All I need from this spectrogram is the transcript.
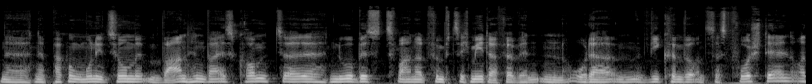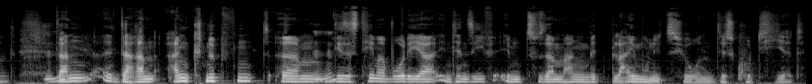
eine, eine Packung Munition mit einem Warnhinweis kommt, äh, nur bis 250 Meter verwenden? Oder äh, wie können wir uns das vorstellen? Und mhm. dann äh, daran anknüpfend, ähm, mhm. dieses Thema wurde ja intensiv im Zusammenhang mit Bleimunition diskutiert.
